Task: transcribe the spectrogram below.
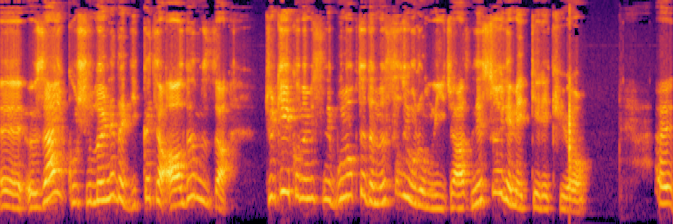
e, özel koşullarını da dikkate aldığımızda Türkiye ekonomisini bu noktada nasıl yorumlayacağız? Ne söylemek gerekiyor? Ee,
